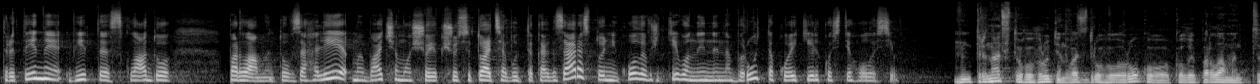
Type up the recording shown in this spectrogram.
третини від складу. Парламенту, взагалі, ми бачимо, що якщо ситуація буде така, як зараз, то ніколи в житті вони не наберуть такої кількості голосів. 13 грудня 2022 року, коли парламент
